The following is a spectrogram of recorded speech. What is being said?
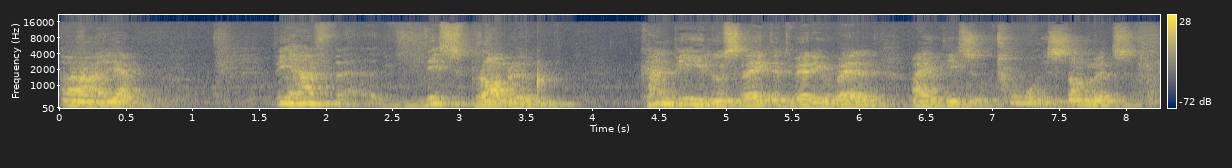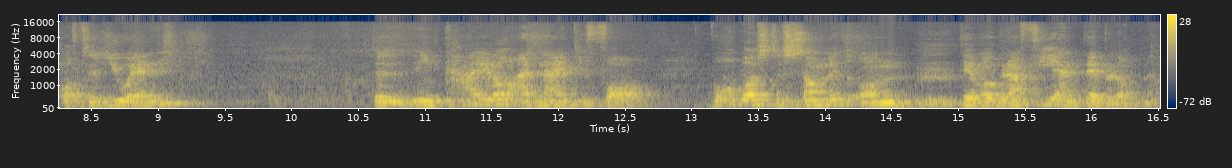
Uh, yeah. We have uh, this problem can be illustrated very well by these two summits of the UN the, in Cairo at 94. One was the summit on demography and development.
